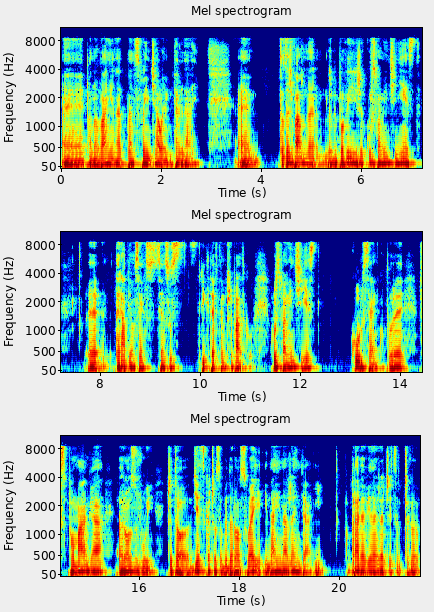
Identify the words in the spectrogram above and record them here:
e, panowanie nad, nad swoim ciałem i tak dalej. E, to też ważne, żeby powiedzieć, że kurs pamięci nie jest e, terapią sens, sensu stricte w tym przypadku. Kurs pamięci jest kursem, który wspomaga rozwój, czy to dziecka, czy osoby dorosłej i daje narzędzia i poprawia wiele rzeczy, co, czego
